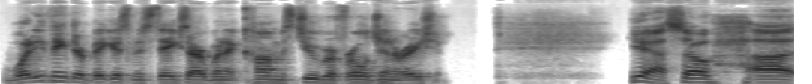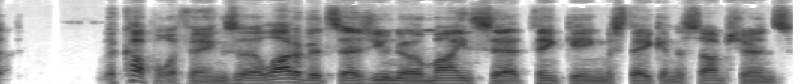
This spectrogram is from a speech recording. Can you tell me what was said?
What do you think their biggest mistakes are when it comes to referral generation? Yeah, so uh, a couple of things. A lot of it's, as you know, mindset, thinking, mistaken assumptions.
